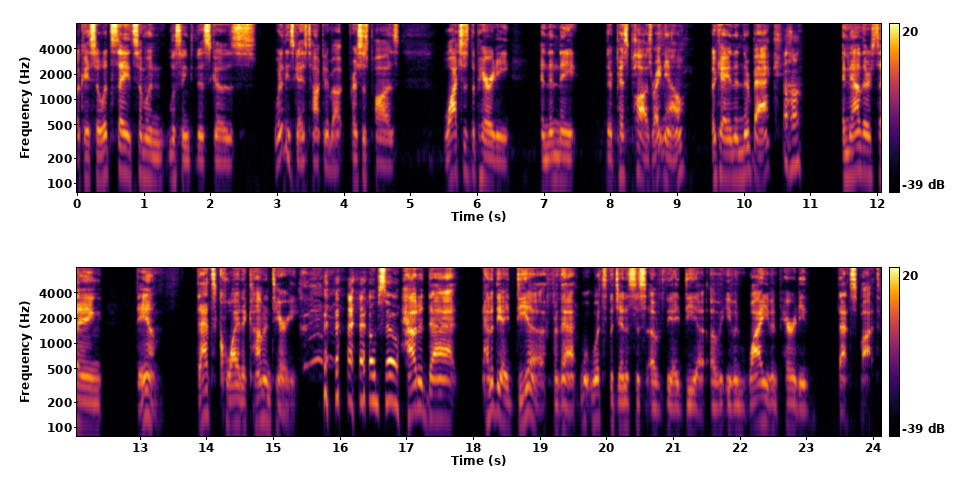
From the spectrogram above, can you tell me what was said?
okay. So let's say someone listening to this goes, "What are these guys talking about?" Presses pause, watches the parody, and then they they're press pause right now. Okay, and then they're back. Uh huh. And now they're saying, damn, that's quite a commentary. I hope so. How did that, how did the idea for that, what's the genesis of the idea of even, why even parody that spot?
